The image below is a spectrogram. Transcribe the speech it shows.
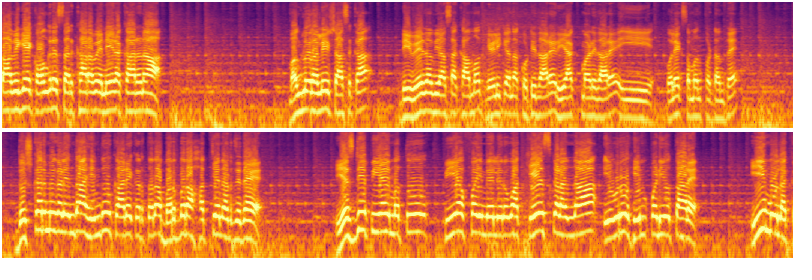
ಸಾವಿಗೆ ಕಾಂಗ್ರೆಸ್ ಸರ್ಕಾರವೇ ನೇರ ಕಾರಣ. ಮಂಗಳೂರಲ್ಲಿ ಶಾಸಕ ಡಿ ವೇದವ್ಯಾಸ ಕಾಮತ್ ಹೇಳಿಕೆಯನ್ನು ಕೊಟ್ಟಿದ್ದಾರೆ, ರಿಯಾಕ್ಟ್ ಮಾಡಿದ್ದಾರೆ ಈ ಕೊಲೆಗೆ ಸಂಬಂಧಪಟ್ಟಂತೆ. ದುಷ್ಕರ್ಮಿಗಳಿಂದ ಹಿಂದೂ ಕಾರ್ಯಕರ್ತನ ಬರ್ಬರ ಹತ್ಯೆ ನಡೆದಿದೆ. ಎಸ್ಡಿಪಿಐ ಮತ್ತು ಪಿಎಫ್ಐ ಮೇಲಿರುವ ಕೇಸ್ಗಳನ್ನ ಇವರು ಹಿಂಪಡೆಯುತ್ತಾರೆ. ಈ ಮೂಲಕ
